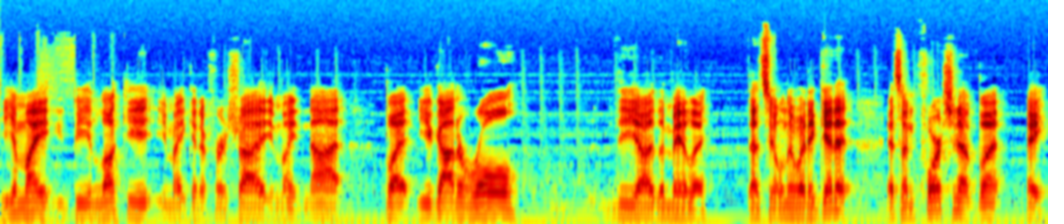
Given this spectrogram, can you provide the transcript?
you might be lucky, you might get it first try, you might not, but you gotta roll the uh, the melee. That's the only way to get it. It's unfortunate, but hey,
